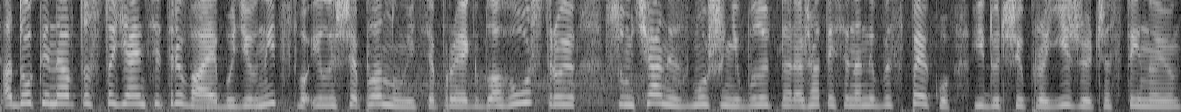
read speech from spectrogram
А доки на автостоянці триває будівництво і лише планується проєкт благоустрою, сумчани змушені будуть наражатися на небезпеку, їдучи проїжджою частиною.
